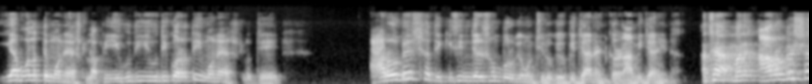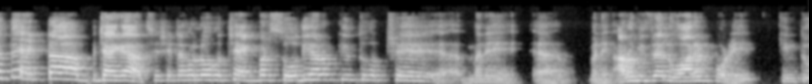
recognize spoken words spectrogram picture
ইয়া বলাতে মনে আসলো আপনি ইহুদি ইহুদি করাতেই মনে আসলো যে আরবের সাথে কিসিঞ্জারের সম্পর্ক কেমন ছিল? কেউ কি জানেন? কারণ আমি জানি না। আচ্ছা মানে আরবের সাথে একটা জায়গা আছে সেটা হলো হচ্ছে একবার সৌদি আরব কিন্তু হচ্ছে আহ, মানে আহ, মানে আরব ইসরায়েল ওয়ারের পরে কিন্তু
